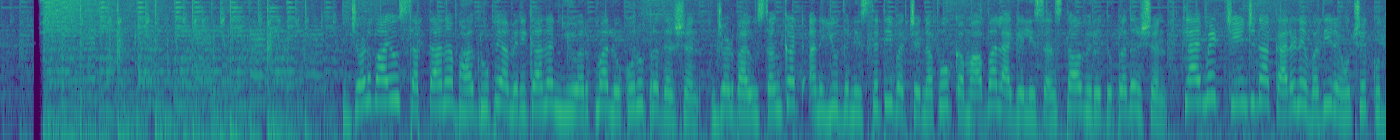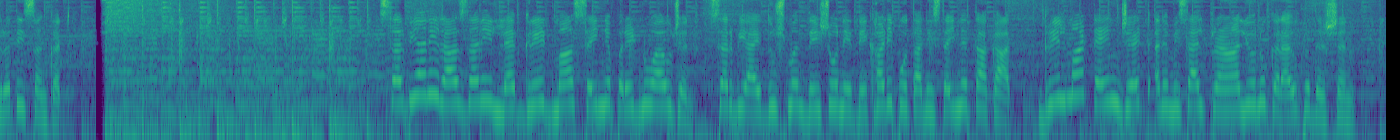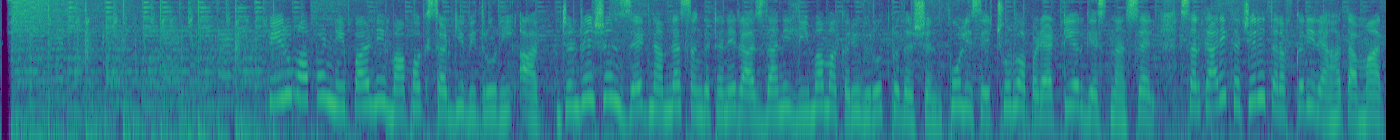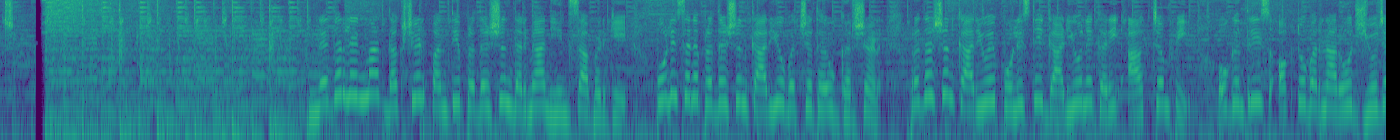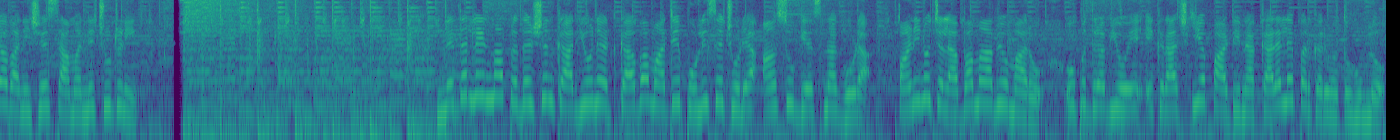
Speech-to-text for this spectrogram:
જળવાયુ સપ્તાહના ભાગરૂપે અમેરિકાના ન્યૂયોર્કમાં લોકોનું પ્રદર્શન. જળવાયુ સંકટ અને યુદ્ધની સ્થિતિ વચ્ચે નફો કમાવવા લાગેલી સંસ્થાઓ વિરુદ્ધ પ્રદર્શન. ક્લાઇમેટ ચેન્જના કારણે વધી રહ્યું છે કુદરતી સંકટ. સર્બિયાની રાજધાની લેબગ્રેડમાં સૈન્ય પરેડનું આયોજન. સર્બિયાએ દુશ્મન દેશોને દેખાડી પોતાની સૈન્ય તાકાત. ડ્રીલમાં ટેન્ક જેટ અને મિસાઇલ પ્રણાલીઓનું કરાયું પ્રદર્શન. પેરુમાં પણ નેપાળની માફક સળગી વિદ્રોહની આગ. જનરેશન ઝેડ નામના સંગઠને રાજધાની લીમામાં કર્યું વિરોધ પ્રદર્શન. પોલીસે છોડવા પડ્યા ટીયર ગેસના સેલ. સરકારી કચેરી તરફ કરી રહ્યા હતા માર્ચ. નેધરલેન્ડમાં દક્ષિણપંથી પ્રદર્શન દરમિયાન હિંસા ભડકી. પોલીસ અને પ્રદર્શનકારીઓ વચ્ચે થયું ઘર્ષણ. પ્રદર્શનકારીઓએ પોલીસની ગાડીઓને કરી આગ ચંપી. ઓગણત્રીસ ઓક્ટોબરના રોજ યોજાવાની છે સામાન્ય ચૂંટણી. નેધરલેન્ડમાં પ્રદર્શનકારીઓને અટકાવવા માટે પોલીસે છોડ્યા આંસુ ગેસના ગોળા. પાણીનો ચલાવવામાં આવ્યો મારો. ઉપદ્રવીઓએ એક રાજકીય પાર્ટીના કાર્યાલય પર કર્યો હતો હુમલો.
